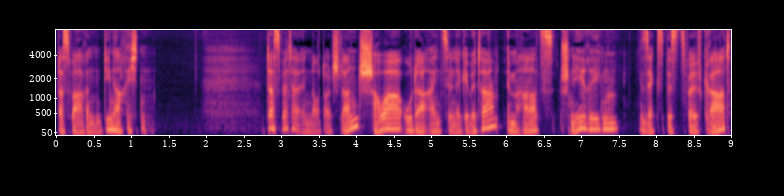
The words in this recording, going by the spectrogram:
Das waren die Nachrichten. Das Wetter in Norddeutschland, Schauer oder einzelne Gewitter, im Harz Schneeregen, 6 bis 12 Grad,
